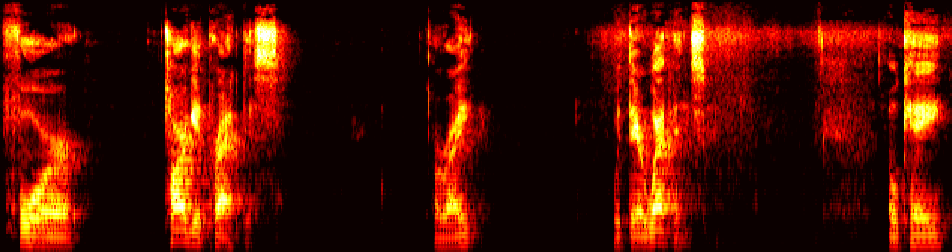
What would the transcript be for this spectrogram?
for target practice. All right? With their weapons. Okay?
